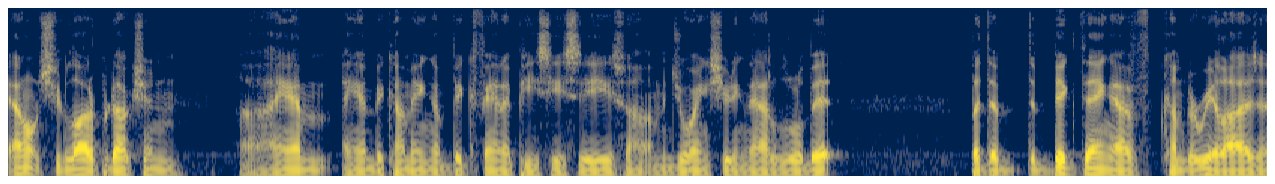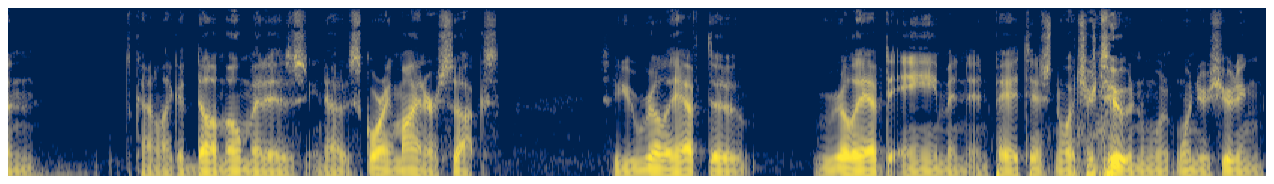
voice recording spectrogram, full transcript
I don't shoot a lot of production. Uh, I am I am becoming a big fan of PCC, so I'm enjoying shooting that a little bit. But the the big thing I've come to realize, and it's kind of like a dumb moment, is you know scoring minor sucks. So you really have to really have to aim and, and pay attention to what you're doing when, when you're shooting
